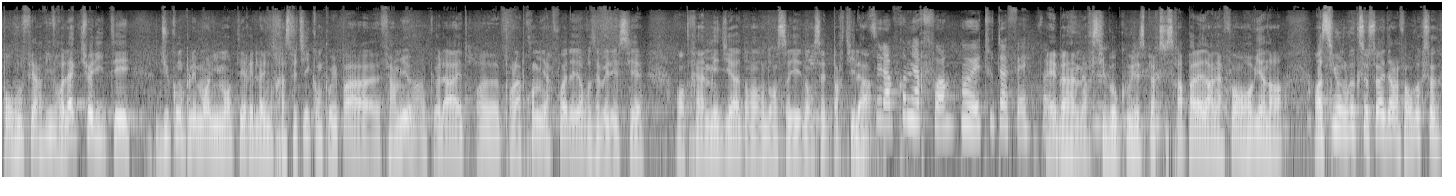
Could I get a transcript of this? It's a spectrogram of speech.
pour vous faire vivre l'actualité du complément alimentaire et de la nutraceutique. On ne pouvait pas faire mieux hein, que là, être euh, pour la première fois. D'ailleurs, vous avez laissé rentrer un média dans, dans, ces- dans cette partie-là. C'est la première fois. Oui, tout à fait. Eh ben, merci beaucoup. J'espère que ce ne sera pas la dernière fois. On reviendra. Alors, si on veut que ce soit la dernière fois, on veut que ce soit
